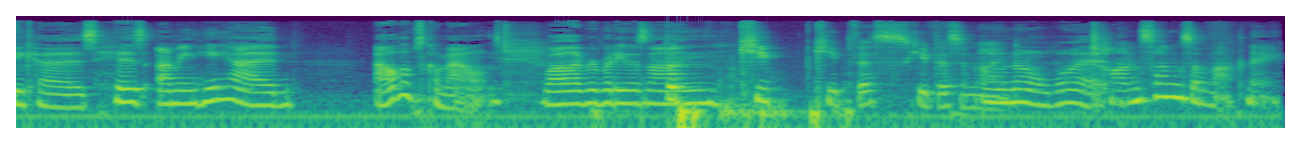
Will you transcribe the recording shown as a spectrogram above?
because his I mean he had albums come out while everybody was on but Keep keep this keep this in oh, mind. Oh no, what? Chansung's a maknae.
